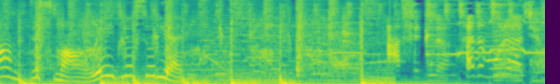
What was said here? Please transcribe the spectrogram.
راديو سوريالي. على فكرة هذا مو راديو.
